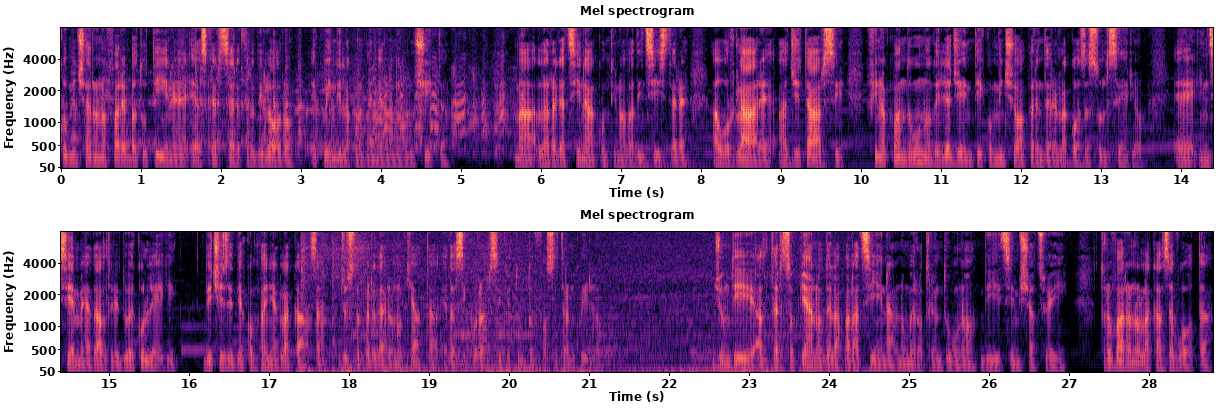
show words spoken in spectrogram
Cominciarono a fare battutine e a scherzare tra di loro e quindi l'accompagnarono all'uscita. Ma la ragazzina continuava ad insistere, a urlare, a agitarsi, fino a quando uno degli agenti cominciò a prendere la cosa sul serio e, insieme ad altri due colleghi, decise di accompagnarla a casa giusto per dare un'occhiata ed assicurarsi che tutto fosse tranquillo. Giunti al terzo piano della palazzina al numero 31 di Tsim Sha Tsui, trovarono la casa vuota,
